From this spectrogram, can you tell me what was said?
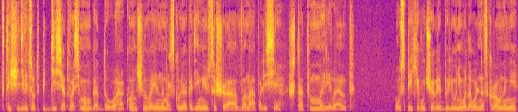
В 1958 году окончил военно-морскую академию США в Анаполисе, штат Мэриленд. Успехи в учебе были у него довольно скромными.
